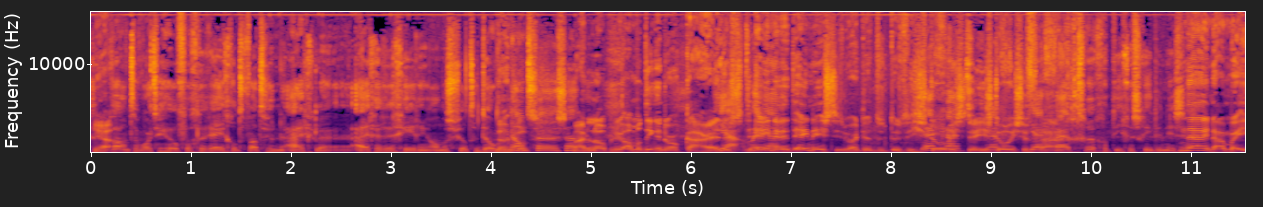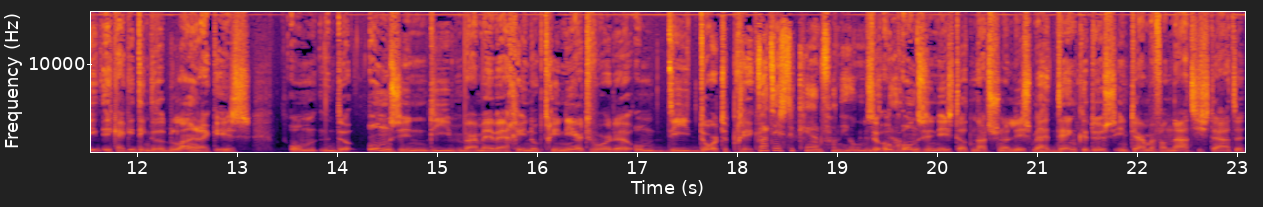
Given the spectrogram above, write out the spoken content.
Ja. Want er wordt heel veel geregeld... wat hun eigen, eigen regering anders veel te dominant zou doen. Maar er lopen nu allemaal dingen door elkaar. Hè? Ja, dus het, ene, jij, het ene is de, de, de, de, historisch, grijpt, de historische jij, vraag... Jij grijpt terug op die geschiedenis. Hè? Nee, nou, maar ik, kijk, ik denk dat het belangrijk is om de onzin die, waarmee wij geïndoctrineerd worden... om die door te prikken. Wat is de kern van die onzin De ook onzin is dat nationalisme, het denken dus in termen van nazistaten...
